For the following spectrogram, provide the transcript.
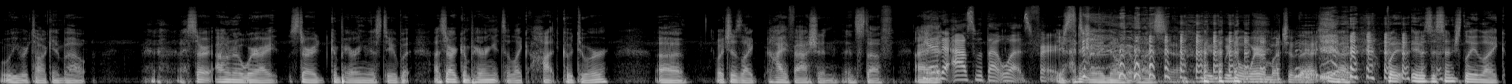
we were talking about. I started. I don't know where I started comparing this to, but I started comparing it to like haute couture, uh, which is like high fashion and stuff. I You had to ask what that was first. yeah, I didn't really know what it was. Yeah, we, we don't wear much of that. yeah, but it was essentially like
